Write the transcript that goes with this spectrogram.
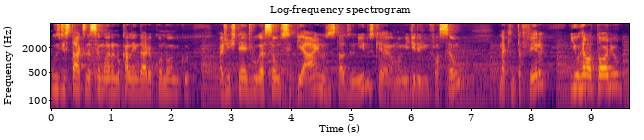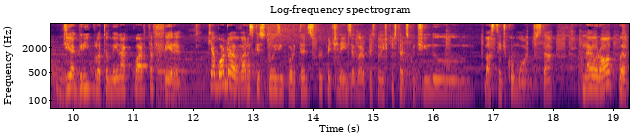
Os destaques da semana no calendário econômico a gente tem a divulgação do CPI nos Estados Unidos, que é uma medida de inflação, na quinta-feira, e o relatório de agrícola também na quarta-feira, que aborda várias questões importantes, super pertinentes agora, principalmente que a gente está discutindo bastante commodities, tá? Na Europa,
